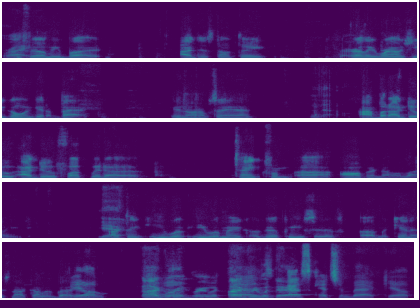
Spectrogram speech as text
You feel me? But I just don't think the early rounds you go and get a back. You know what I'm saying? No. I but I do I do fuck with uh Tank from uh Auburn though. Like Yeah, I think he would he would make a good piece if uh McKinnon's not coming back Yeah. though. I, I will agree. agree with that. I agree with that. Pass catching back. Yep.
